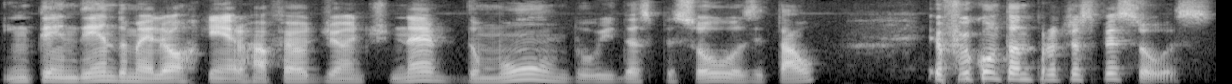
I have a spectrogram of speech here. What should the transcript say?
entendendo melhor quem era o Rafael diante né, do mundo e das pessoas e tal, eu fui contando para outras pessoas.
